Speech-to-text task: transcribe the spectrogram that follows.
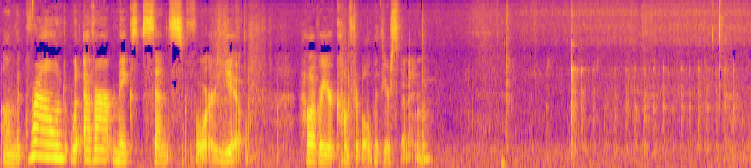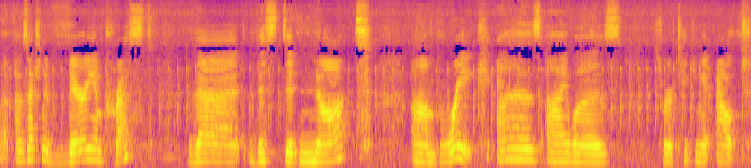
on the ground, whatever makes sense for you, however you're comfortable with your spinning. But I was actually very impressed that this did not um, break as I was sort of taking it out.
